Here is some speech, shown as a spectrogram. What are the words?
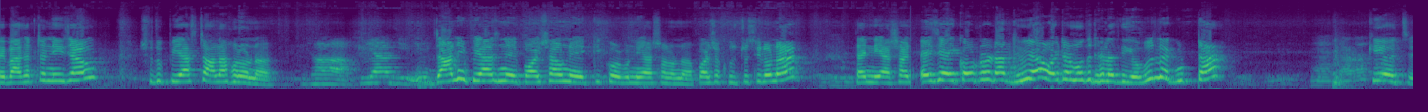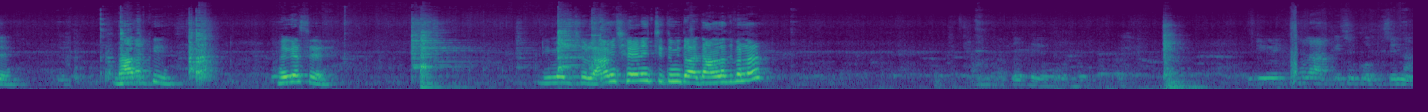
এই বাজারটা নিয়ে যাও। শুধু পেঁয়াজটা আনা হলো না। হ্যাঁ জানি পেঁয়াজ নেই পয়সাও নেই কি করব নিয়ে আসা হলো না। পয়সা খুচরো ছিল না তাই নিয়ে আসা এই যে এই কৌটোটা ধুয়ে ওইটার মধ্যে ঢেলে দিও বুঝলে গুড়টা? হ্যাঁ কি হচ্ছে ভাত কি? হয়ে গেছে? ডিমের ঝোল। আমি ছেড়ে নিচ্ছি তুমি তো জানলা দেবে না? আর কিছু করছি না।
